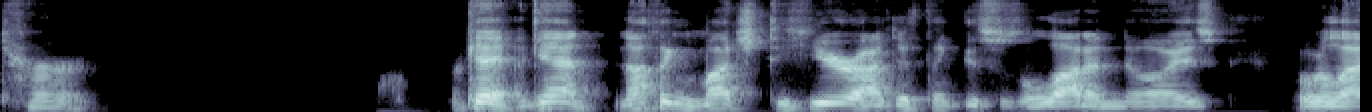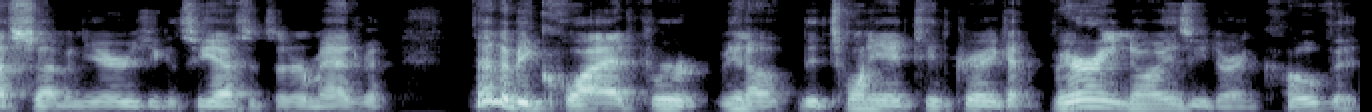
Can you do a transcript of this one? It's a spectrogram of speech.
turn. Okay, again, nothing much to hear. I just think this is a lot of noise over the last seven years. You can see assets under management tend to be quiet for you know the 2018 period. It got very noisy during COVID,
